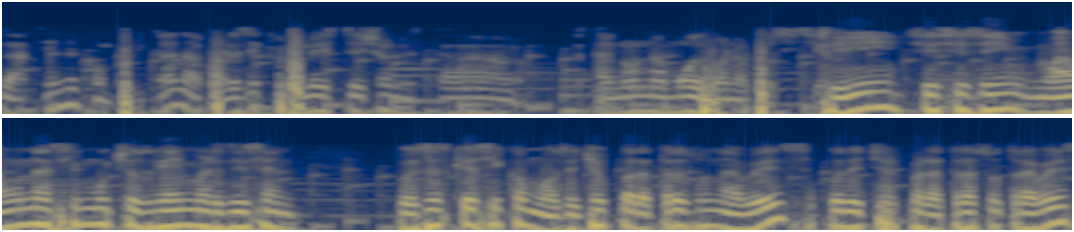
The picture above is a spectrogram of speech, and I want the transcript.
la tiene complicada. Parece que PlayStation está, está en una muy buena posición. Sí, sí, sí, sí. Aún así muchos gamers dicen, pues es que así como se echó para atrás una vez, se puede echar para atrás otra vez.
